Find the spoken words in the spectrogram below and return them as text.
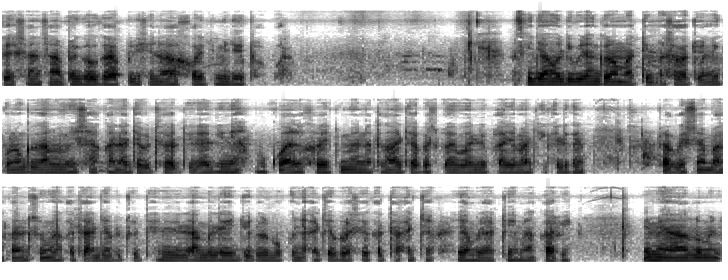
warisan sampai geografi di sini algoritma menjadi proper. Meski jauh di bidang gramatik, masyarakat ini kuno geram memisahkan aljabar tidak adanya buku algoritma menetapkan aljabar sebagai bahan pelajaran matematika dengan Praktisnya bahkan sungguh kata aljabar ini diambil dari judul bukunya aljabar kata aljabar yang berarti melengkapi. Ini lalu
